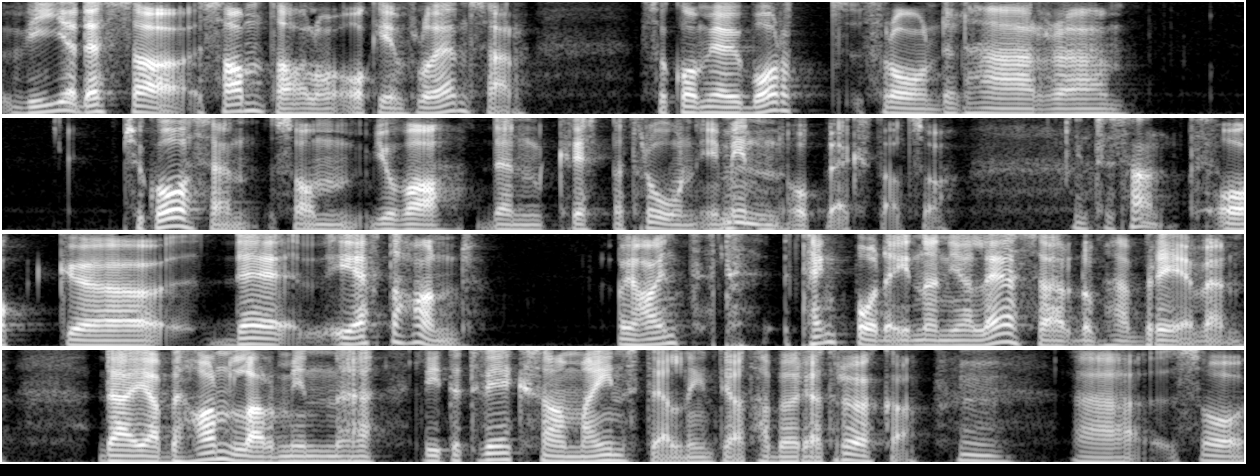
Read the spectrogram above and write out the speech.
via dessa samtal och, influenser så kom jag ju bort från den här eh, psykosen som ju var den kristna tron i min Mm. uppväxt alltså. Intressant. Och eh, det i efterhand, och jag har inte tänkt på det innan jag läser de här breven, där jag behandlar min eh, lite tveksamma inställning till att ha börjat röka. Mm. Eh, så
